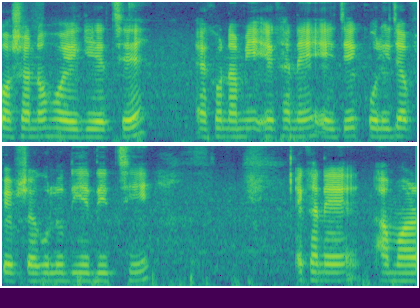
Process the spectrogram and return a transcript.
কষানো হয়ে গিয়েছে। এখন আমি এখানে এই যে কলিজা ফেপসাগুলো দিয়ে দিচ্ছি। এখানে আমার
